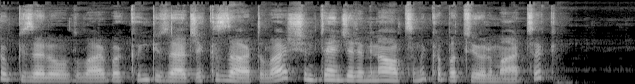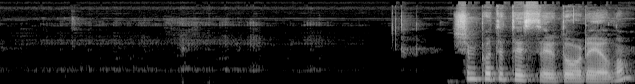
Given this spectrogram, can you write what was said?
Çok güzel oldular. Bakın güzelce kızardılar. Şimdi tenceremin altını kapatıyorum artık. Şimdi patatesleri doğrayalım.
